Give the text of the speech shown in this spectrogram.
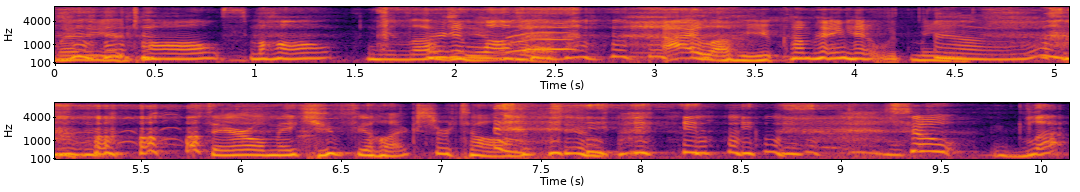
Whether you're tall, small, We love you. love it. I love you. Come hang out with me. Sarah will make you feel extra tall too. So le-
